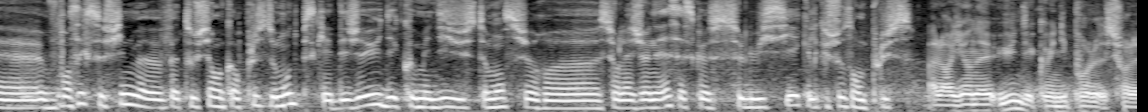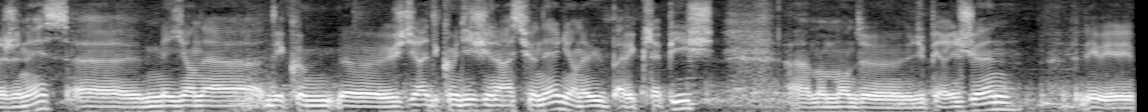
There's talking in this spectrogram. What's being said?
Euh, Vous pensez que ce film va toucher encore plus de monde? Parce qu'il y a déjà eu des comédies justement sur, euh, sur la jeunesse. Est-ce que celui-ci est quelque chose en plus? Alors il y en a eu des comédies pour le- sur la jeunesse, euh, mais il y en a des com- euh, je dirais des comédies générationnelles. Il y en a eu avec Clapiche, à un moment de, du péril jeune, les,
